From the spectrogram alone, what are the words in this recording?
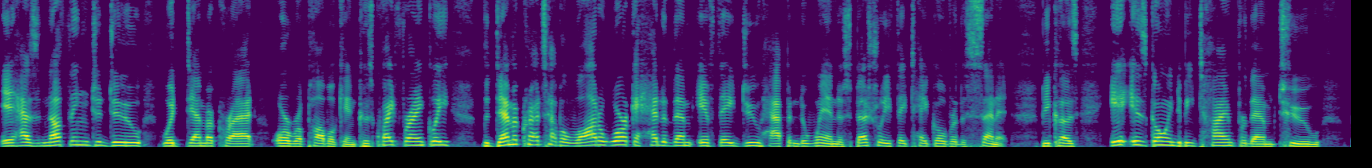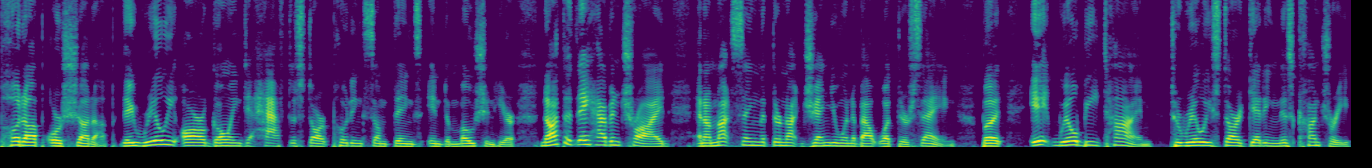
It has nothing to do with Democrat or Republican because, quite frankly, the Democrats have a lot of work ahead of them if they do happen to win, especially if they take over the Senate, because it is going to be time for them to put up or shut up. They really are going to have to start putting some things into motion here. Not that they haven't tried, and I'm not saying that they're not genuine about what they're saying, but it will be time to really start getting this country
